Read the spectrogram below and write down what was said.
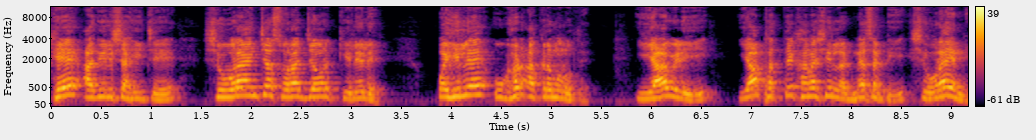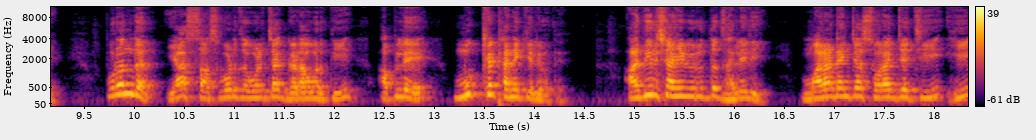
हे आदिलशाहीचे शिवरायांच्या स्वराज्यावर केलेले पहिले उघड आक्रमण होते. यावेळी या फत्तेखानाशी लढण्यासाठी शिवरायांनी पुरंदर या सासवड जवळच्या गडावरती आपले मुख्य ठाणे केले होते. आदिलशाही विरुद्ध झालेली मराठ्यांच्या स्वराज्याची ही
